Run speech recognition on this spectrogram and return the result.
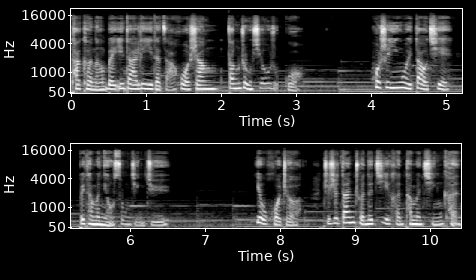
他可能被意大利的杂货商当众羞辱过，或是因为盗窃被他们扭送警局，又或者只是单纯的记恨他们勤恳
